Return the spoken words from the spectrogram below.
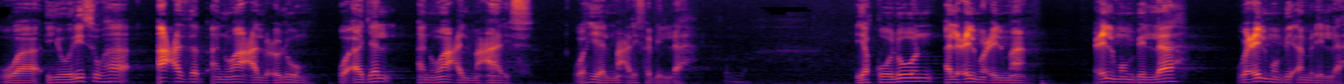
ويورثها أعذب أنواع العلوم وأجل أنواع المعارف وهي المعرفة بالله. يقولون العلم علمان علم بالله وعلم بأمر الله.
